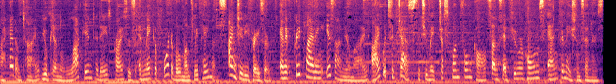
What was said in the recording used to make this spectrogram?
ahead of time, you can lock in today's prices and make affordable monthly payments? I'm Judy Fraser, and if pre planning is on your mind, I would suggest that you make just one phone call Sunset Funeral Homes and Cremation Centers.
